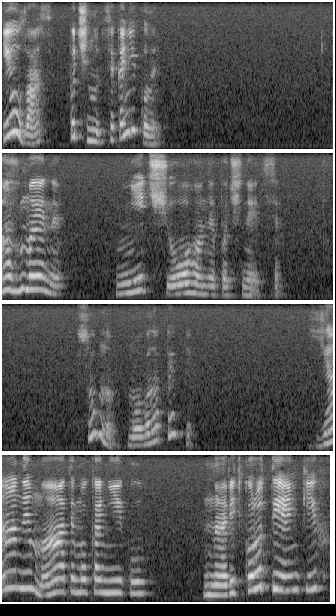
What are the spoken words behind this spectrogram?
і у вас почнуться канікули. А в мене нічого не почнеться. Сумно мовила Пеппі. Я не матиму канікул, навіть коротеньких.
